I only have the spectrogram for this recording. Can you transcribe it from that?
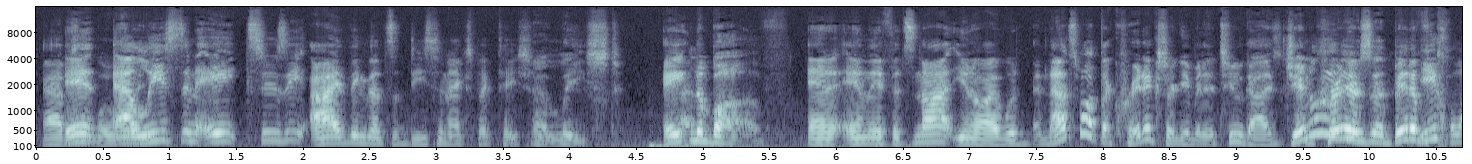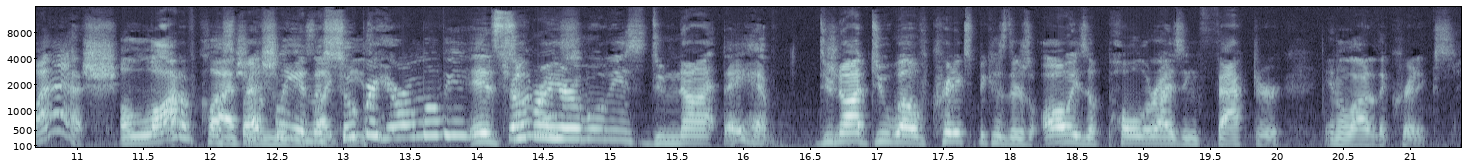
Absolutely. It at least an eight, Susie. I think that's a decent expectation. at least eight and above. And and if it's not, you know, I would And that's what the critics are giving it to, guys. Generally, critics- there's a bit of clash, a lot of clash, especially in movies the like these. superhero movie. In genres. superhero movies, do not they have do not do well with critics because there's always a polarizing factor in a lot of the critics.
